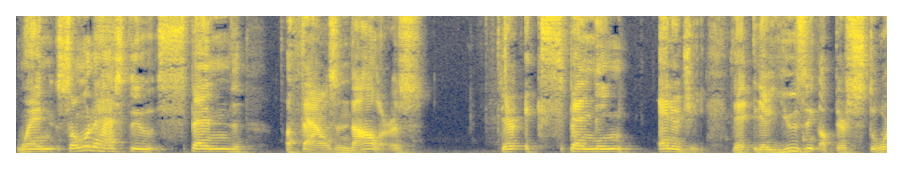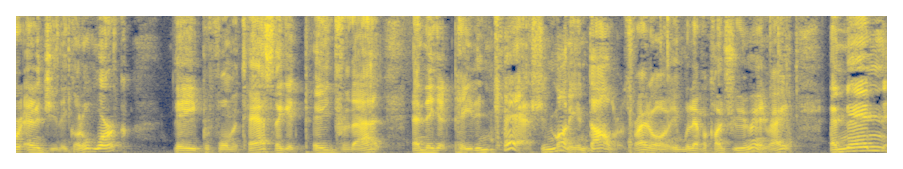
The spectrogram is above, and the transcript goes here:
When someone has to spend a thousand dollars, they're expending energy. They're, they're using up their stored energy. They go to work, they perform a task, they get paid for that, and they get paid in cash, in money, in dollars, right? Or in whatever country you're in, right? And then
